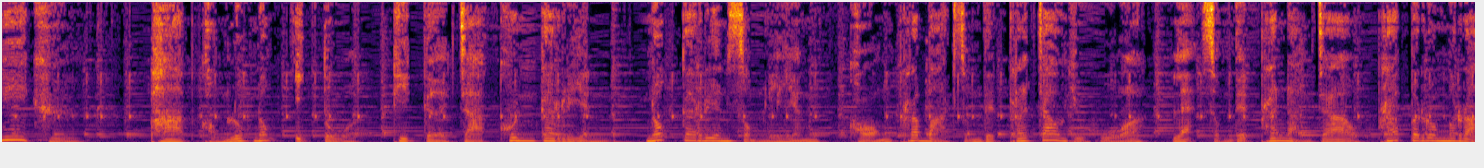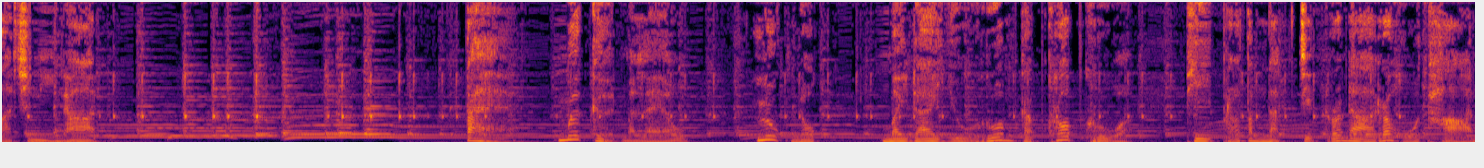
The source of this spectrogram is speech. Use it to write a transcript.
นี่คือ ภาพของลูกนกอีกตัว ที่เกิดจากคุณกระเรียน นกกระเรียนส่งเลี้ยงของพระบาทสมเด็จพระเจ้าอยู่หัว และสมเด็จพระนางเจ้าพระบรมราชินีนาถแต่เมื่อเกิดมาแล้ว ลูกนกไม่ได้อยู่ร่วมกับครอบครัว ที่พระตำหนักจิตรดาระโหฐาน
